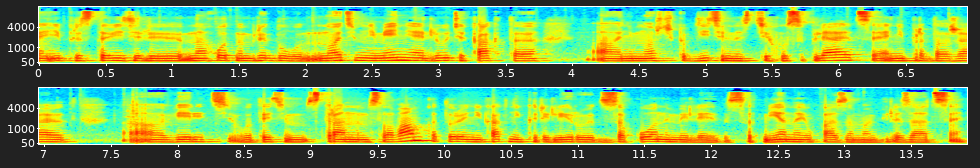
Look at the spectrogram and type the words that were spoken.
и представители на охотном ряду, но тем не менее люди как-то а, немножечко бдительность их усыпляется, и они продолжают а, верить вот этим странным словам, которые никак не коррелируют с законами или с отменой указа мобилизации.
